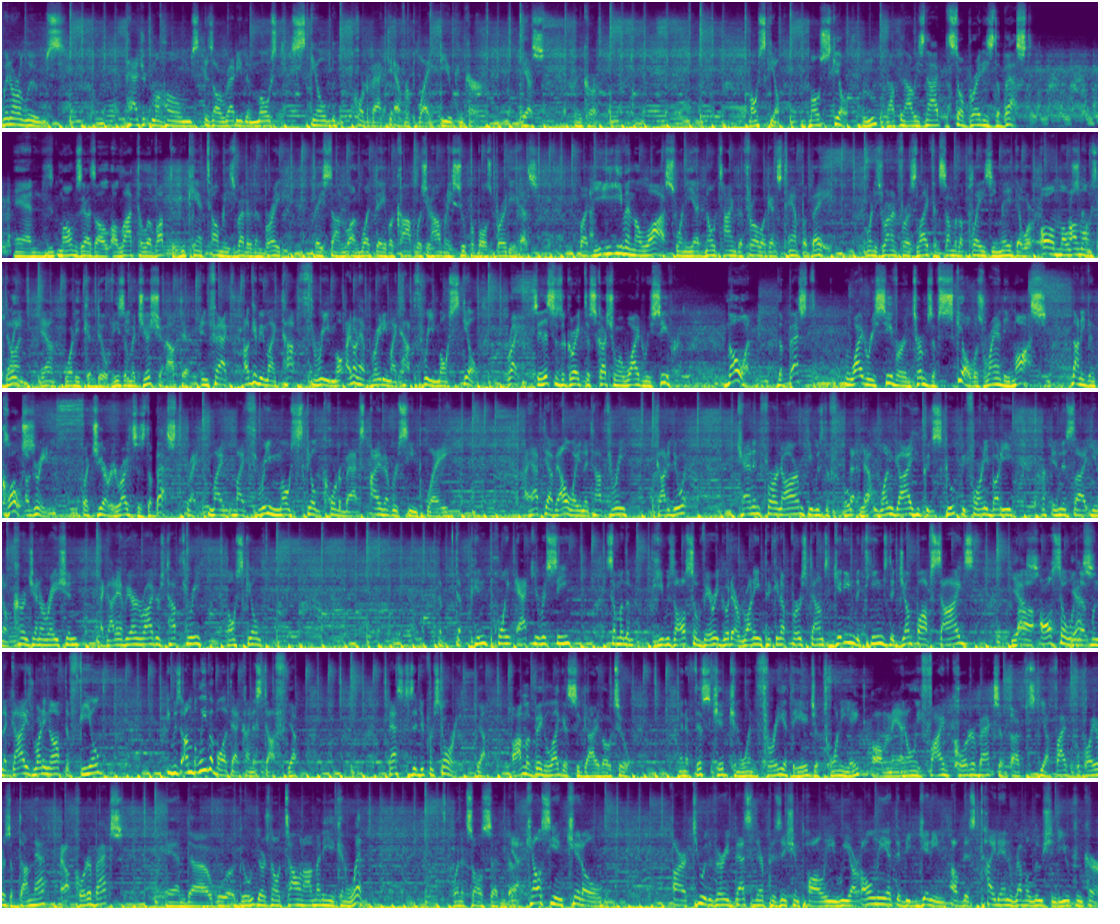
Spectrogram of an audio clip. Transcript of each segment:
Win or lose, Patrick Mahomes is already the most skilled quarterback to ever play. Do you concur? Yes, concur. Most skilled. Most skilled. Hmm? Now, now he's not. Still, Brady's the best. And Mahomes has a, a lot to live up to. You can't tell me he's better than Brady based on, on what they've accomplished and how many Super Bowls Brady has. But e- even the loss when he had no time to throw against Tampa Bay, when he's running for his life, and some of the plays he made that were almost, Almost complete. done, yeah. What he can do. He's a magician out there. In fact, I'll give you my top three. Mo- I don't have Brady my top three most skilled. Right. See, this is a great discussion with wide receiver. No one, the best wide receiver in terms of skill was Randy Moss. Not even close. Agreed. But Jerry Rice is the best. Right. My my three most skilled quarterbacks I've ever seen play. I have to have Elway in the top three. Got to do it. Cannon for an arm. He was the that, yeah. that one guy who could scoop before anybody in this uh, you know current generation. I got to have Aaron Rodgers top three most skilled. The, the pinpoint accuracy. Some of them. He was also very good at running, picking up first downs, getting the teams to jump off sides. Yes. Uh, also, when Yes. the when the guy's running off the field, he was unbelievable at that kind of stuff. Yep. Best is a different story. Yeah. I'm a big legacy guy, though, too. And if this kid can win three at the age of 28, Oh, man. and only five quarterbacks, have, uh, yeah, five players have done that, quarterbacks, and uh, there's no telling how many he can win when it's all said and done. Yeah, Kelce and Kittle are two of the very best at their position, Pauly. We are only at the beginning of this tight end revolution. Do you concur?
